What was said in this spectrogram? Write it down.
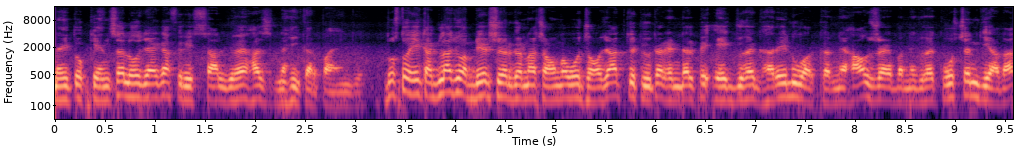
नहीं तो कैंसिल हो जाएगा, फिर इस साल जो है हज नहीं कर पाएँगे। दोस्तों, एक अगला जो अपडेट शेयर करना चाहूँगा, वो जौजात के ट्विटर हैंडल पे एक जो है घरेलू वर्कर ने हाउस ड्राइवर ने जो है क्वेश्चन किया था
